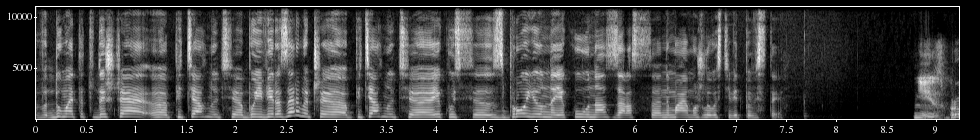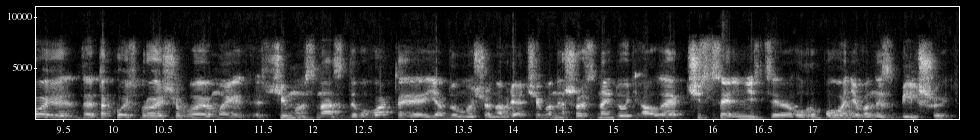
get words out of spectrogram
Ви Думаєте, туди ще е, підтягнуть бойові резерви чи підтягнуть якусь зброю, на яку у нас зараз немає можливості відповісти? Ні, зброї е, такої зброї, щоб ми чимось нас здивувати. Я думаю, що навряд чи вони щось знайдуть, але чисельність е, угруповання вони збільшують,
